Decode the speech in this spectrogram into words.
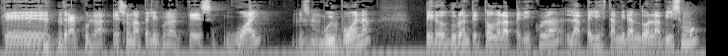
Que Drácula es una película que es guay, es muy buena, pero durante toda la película la peli está mirando al abismo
